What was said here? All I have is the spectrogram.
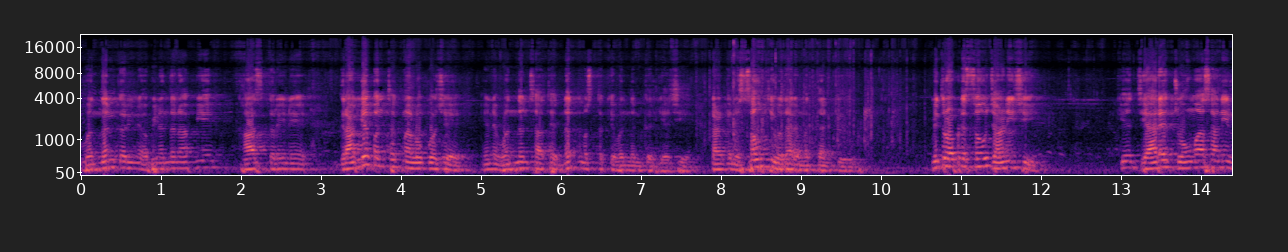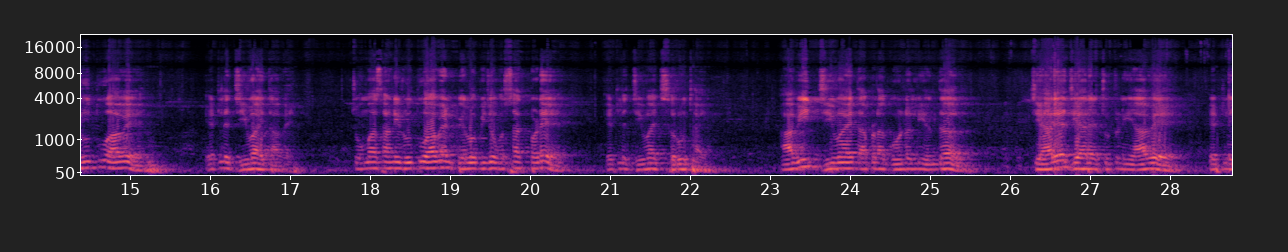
વંદન કરીને અભિનંદન આપીએ. ખાસ કરીને ગ્રામ્ય પંથકના લોકો છે, એને વંદન સાથે નતમસ્તકે વંદન કરીએ છીએ. કારણ કે એને સૌથી વધારે મતદાન કર્યું. મિત્રો, આપણે સૌ જાણીએ છીએ કે જ્યારે ચોમાસાની ઋતુ આવે, એટલે જીવાયત આવે. ચોમાસાની ઋતુ આવે ને પેલો બીજો વરસાદ પડે, એટલે જીવાયત શરૂ થાય. આવી જ જીવાયત આપણા ગોંડલની અંદર જ્યારે જ્યારે ચૂંટણી આવે, એટલે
